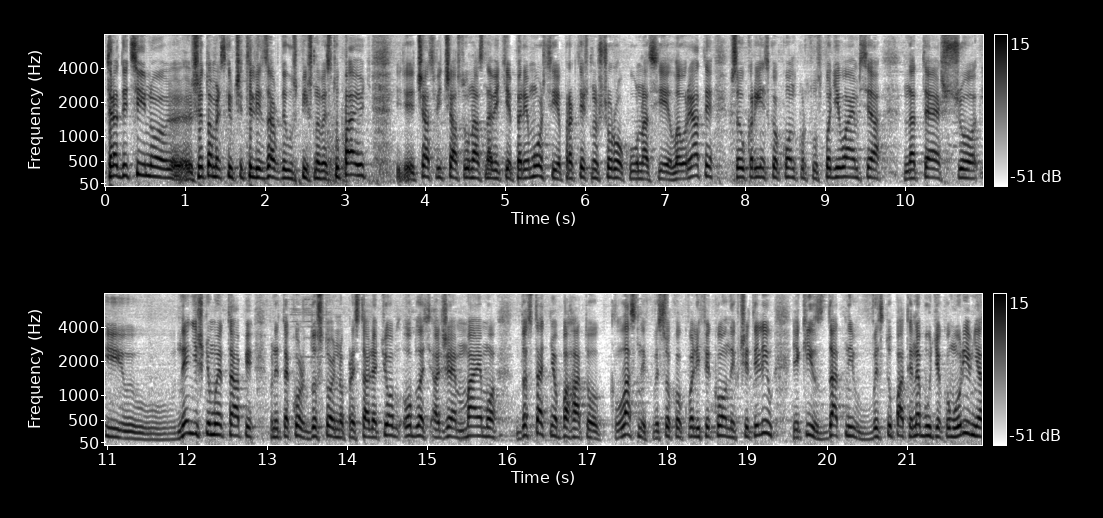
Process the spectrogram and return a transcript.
Традиційно е, житомирські вчителі завжди успішно виступають. Час від часу у нас навіть є переможці. Практично щороку у нас є лауреати всеукраїнського конкурсу. Сподіваємося на те, що і в нинішньому етапі вони також достойно представлять область, адже маємо достатньо багато класних висококваліфікованих вчителів, які здатні виступати на будь-якому рівні.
